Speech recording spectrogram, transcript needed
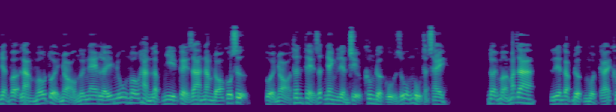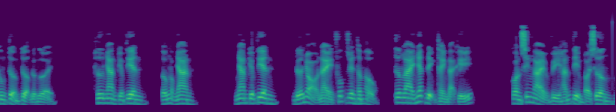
nhận vợ làm mẫu tuổi nhỏ, ngươi nghe lấy nhũ mẫu hàn lập nhi kể ra năm đó cố sự, tuổi nhỏ thân thể rất nhanh liền chịu không được ngủ rũ ngủ thật say. Đợi mở mắt ra, liền gặp được một cái không tưởng tượng được người. Thư nhan kiếm tiên, tống ngọc nhan. Nhan kiếm tiên, đứa nhỏ này phúc duyên thâm hậu, tương lai nhất định thành đại khí. Còn xin ngài vì hắn tìm tòi xương,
